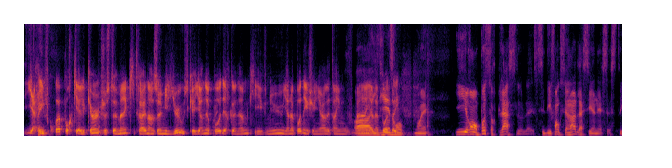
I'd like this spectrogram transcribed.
il arrive quoi pour quelqu'un, justement, qui travaille dans un milieu où il n'y en a pas d'ergonome qui est venu, il n'y en a pas d'ingénieur de temps et mouvement, ah, il y en a pas, Ils n'iront pas sur place. C'est des fonctionnaires de la CNSST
